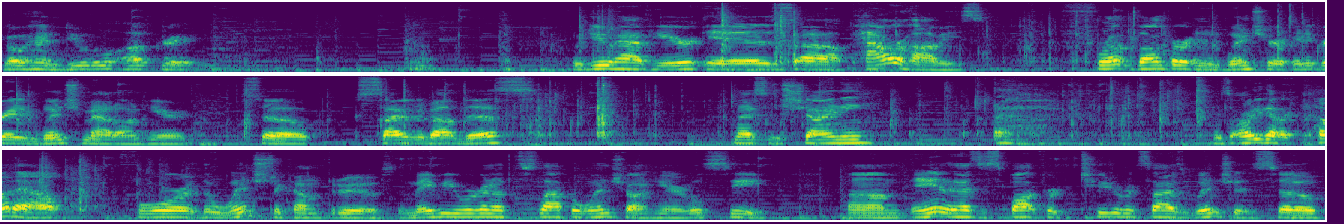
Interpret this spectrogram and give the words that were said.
go ahead and do a little upgrade. We do have here is uh, Power Hobbies front bumper and wincher integrated winch mount on here. So excited about this. Nice and shiny. It's already got a cutout for the winch to come through. So maybe we're gonna slap a winch on here, we'll see. Um, and it has a spot for two different size winches. So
